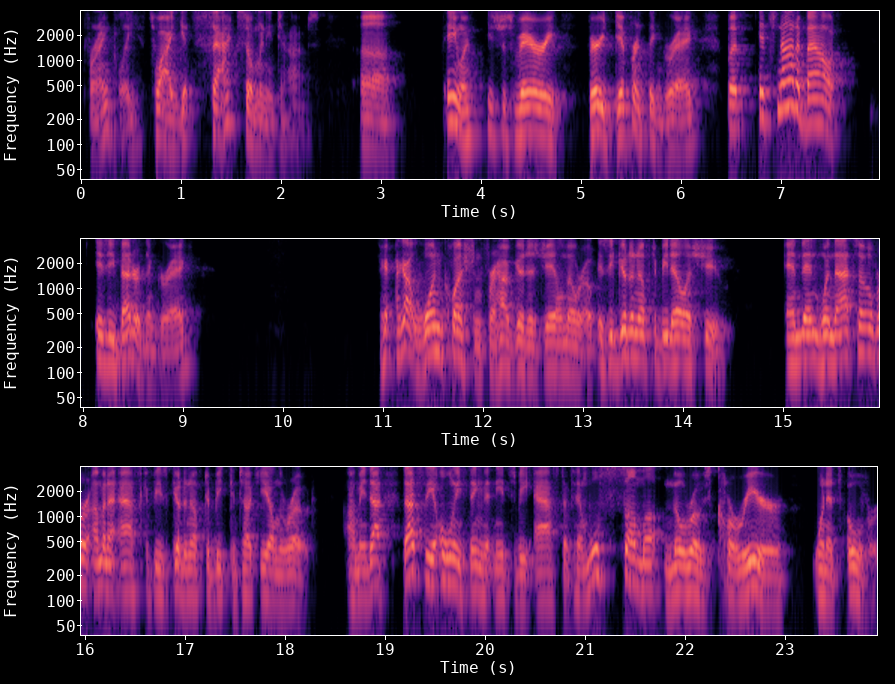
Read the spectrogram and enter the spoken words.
frankly. That's why I get sacked so many times. Uh, anyway, he's just very, very different than Greg. But it's not about is he better than Greg? I got one question for how good is Jalen Milroe? Is he good enough to beat LSU? And then when that's over, I'm going to ask if he's good enough to beat Kentucky on the road. I mean, that that's the only thing that needs to be asked of him. We'll sum up Milroe's career when it's over.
